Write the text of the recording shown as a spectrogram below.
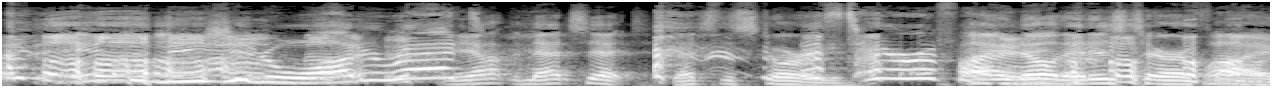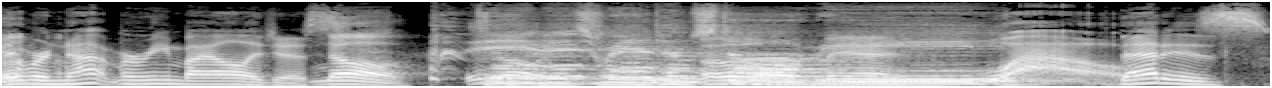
Indonesian water rat. yeah, and that's it. That's the story. That's terrifying. I know that is Wow, terrifying. they were not marine biologists. no. David's random Oh story. man, Wow. that is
